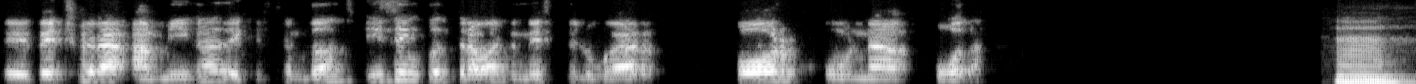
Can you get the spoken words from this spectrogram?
eh, de hecho era amiga de Kristen Dunst y se encontraban en este lugar por una boda. Mm.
